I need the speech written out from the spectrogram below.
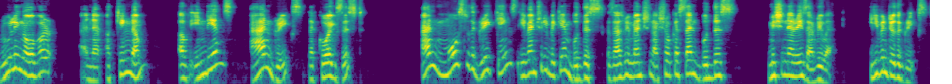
ruling over an, a kingdom of Indians and Greeks that coexist. And most of the Greek kings eventually became Buddhists, because as we mentioned, Ashoka sent Buddhist missionaries everywhere, even to the Greeks.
